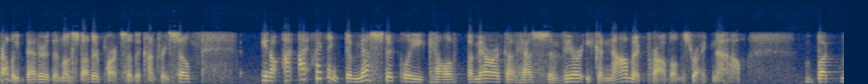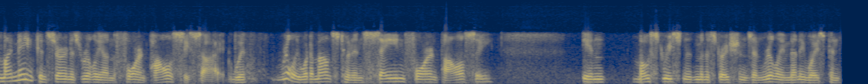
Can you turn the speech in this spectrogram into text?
probably better than most other parts of the country. So, you know, I, I think domestically, Cal- America has severe economic problems right now. But my main concern is really on the foreign policy side, with really what amounts to an insane foreign policy in most recent administrations, and really in many ways con-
